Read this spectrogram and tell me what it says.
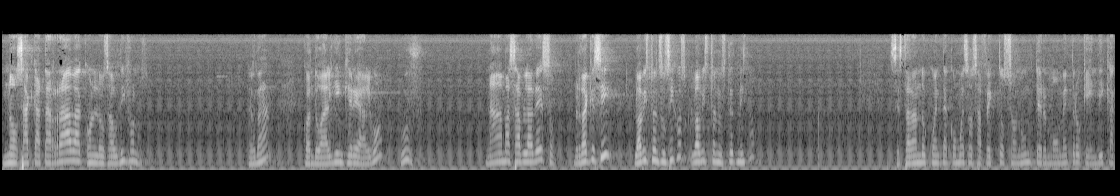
Nos acatarraba con los audífonos. ¿Verdad? Cuando alguien quiere algo, uff, nada más habla de eso. ¿Verdad que sí? ¿Lo ha visto en sus hijos? ¿Lo ha visto en usted mismo? ¿Se está dando cuenta cómo esos afectos son un termómetro que indica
